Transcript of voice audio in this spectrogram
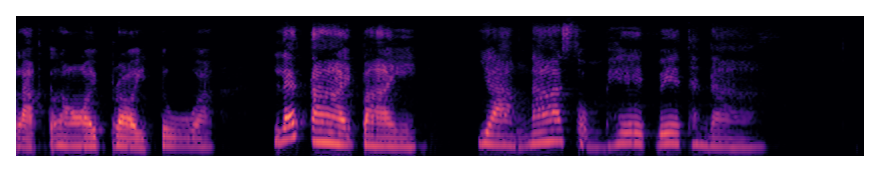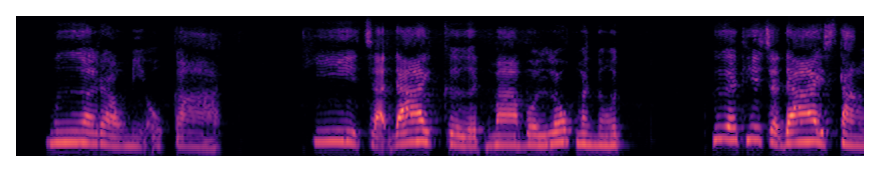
หลักลอยปล่อยตัว และตายไปอย่างน่าสมเพชเวทนา เมื่อเรามีโอกาส ที่จะได้เกิดมาบนโลกมนุษย์ เพื่อที่จะได้สั่ง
